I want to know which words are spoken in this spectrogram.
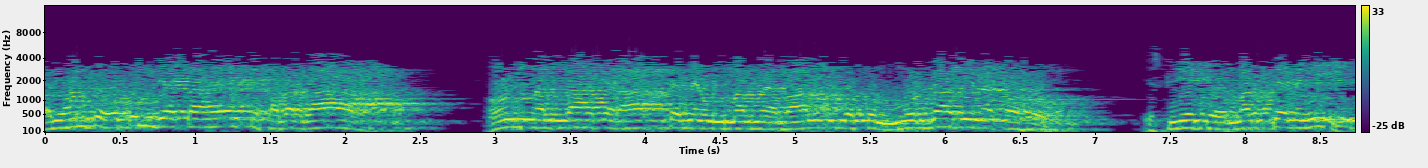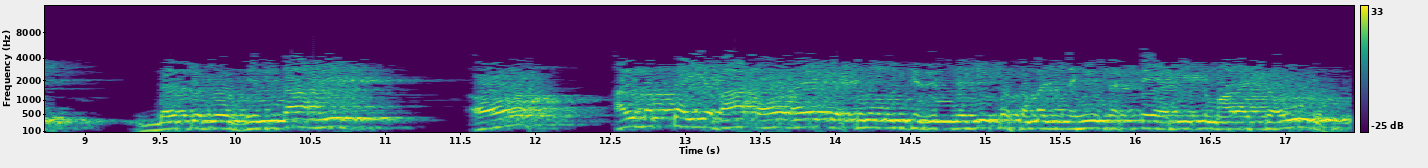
اور یہ ہم کو حکم دیتا ہے کہ خبردار ان اللہ کے راستے میں ان مرنے والوں کو تم مردہ بھی نہ کہو۔ اس لیے کہ وہ مرتے نہیں، بلکہ وہ زندہ ہیں۔ اور البتہ یہ بات اور ہے کہ تم ان کی زندگی کو سمجھ نہیں سکتے، ابھی تمہارا شعور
